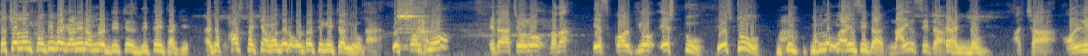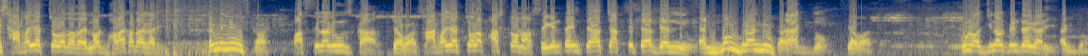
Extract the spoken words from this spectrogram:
তো চলুন প্রতিটা গাড়ির আমরা ডিটেইলস দিতেই থাকি। আচ্ছা ফার্স্ট থাকছে আমাদের ওটা থেকেই চালু হোক। হ্যাঁ। স্করপিও এটা আছে হলো দাদা Scorpio S two S two seater nine seater একদম। আচ্ছা অনলি ষাট হাজার চলো দাদা নট ভাড়া কাটা গাড়ি। Family use car personal use car ষাট হাজার চলা first owner second time tyre চারটে টায়ার ব্র্যান্ড নিউ একদম ব্র্যান্ড নিউ টায়ার একদম। কে ফুল অরিজিনাল পেন্টের গাড়ি। একদম।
